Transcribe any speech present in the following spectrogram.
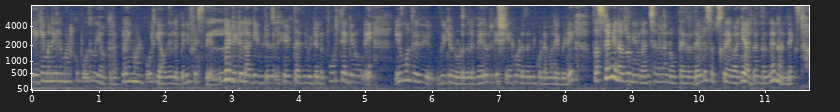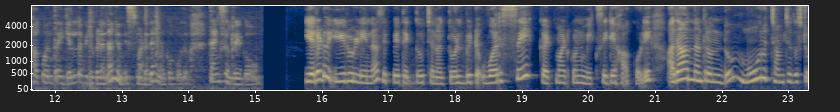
ಹೇಗೆ ಮನೆಯಲ್ಲಿ ಮಾಡ್ಕೋಬೋದು ಯಾವ ಥರ ಅಪ್ಲೈ ಮಾಡ್ಬೋದು, ಯಾವುದೆಲ್ಲ ಬೆನಿಫಿಟ್ಸ್ ಎಲ್ಲ ಡೀಟೇಲ್ ಆಗಿ ವಿಡಿಯೋದಲ್ಲಿ ಹೇಳ್ತಾ ಇದ್ದೀನಿ. ವಿಡಿಯೋನ ಪೂರ್ತಿಯಾಗಿ ನೋಡಿ. ನೀವು ಮಾತ್ರ ವಿಡಿಯೋ ನೋಡೋದಲ್ಲ, ಬೇರೆಯವರಿಗೆ ಶೇರ್ ಮಾಡೋದನ್ನು ಕೂಡ ಮರಿಬೇಡಿ. ಫಸ್ಟ್ ಟೈಮ್ ಏನಾದರೂ ನೀವು ನನ್ನ ಚಾನಲ್ ನೋಡ್ತಾ ಇದ್ರೆ ದಯವಿಟ್ಟು ಸಬ್ಸ್ಕ್ರೈಬ್ ಆಗಿ ಹಾಗಂತಂದ್ರೆ ನಾನು ನೆಕ್ಸ್ಟ್ ಹಾಕುವಂಥ ಎಲ್ಲ ವಿಡಿಯೋಗಳನ್ನು ನೀವು ಮಿಸ್ ಮಾಡದೆ ನೋಡ್ಕೋಬೋದು ಥ್ಯಾಂಕ್ಸ್ ಎಲ್ರಿಗೂ. ಎರಡು ಈರುಳ್ಳಿನ ಸಿಪ್ಪೆ ತೆಗೆದು ಚೆನ್ನಾಗಿ ತೊಳೆದ್ಬಿಟ್ಟು ಒರೆಸಿ ಕಟ್ ಮಾಡ್ಕೊಂಡು ಮಿಕ್ಸಿಗೆ ಹಾಕ್ಕೊಳ್ಳಿ ಅದಾದ ನಂತರ ಒಂದು ಮೂರು ಚಮಚದಷ್ಟು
